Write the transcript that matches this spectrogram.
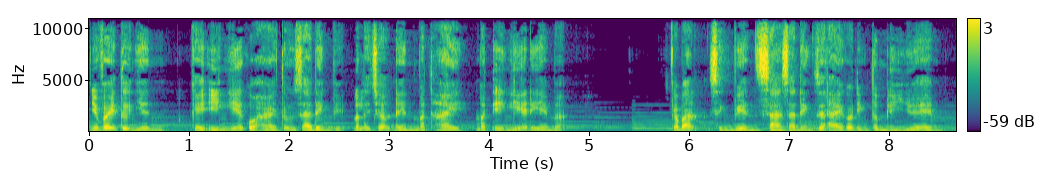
Như vậy tự nhiên cái ý nghĩa của hai từ gia đình ấy, nó lại trở nên mất hay mất ý nghĩa đi em ạ. Các bạn sinh viên xa gia đình rất hay có những tâm lý như em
